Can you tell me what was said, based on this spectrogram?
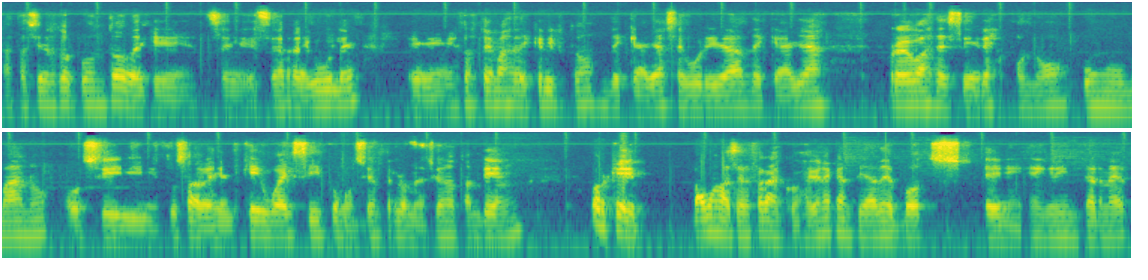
hasta cierto punto de que se, se regule eh, estos temas de cripto, de que haya seguridad, de que haya pruebas de si eres o no un humano o si, tú sabes, el KYC, como siempre lo menciono también, porque vamos a ser francos, hay una cantidad de bots en, en Internet,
